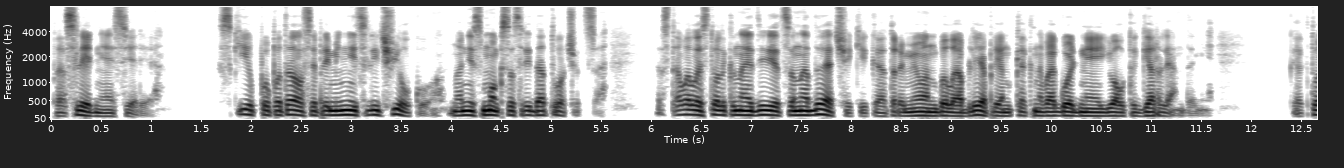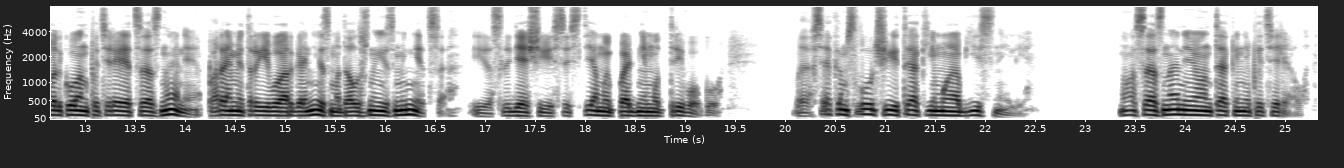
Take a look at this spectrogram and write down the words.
Последняя серия. Скип попытался применить лечилку, но не смог сосредоточиться. Оставалось только надеяться на датчики, которыми он был облеплен, как новогодняя елка гирляндами. Как только он потеряет сознание, параметры его организма должны измениться, и следящие системы поднимут тревогу. Во всяком случае, так ему объяснили. Но сознание он так и не потерял —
